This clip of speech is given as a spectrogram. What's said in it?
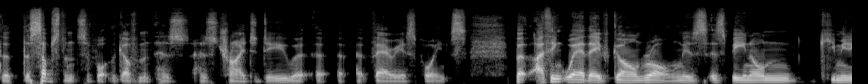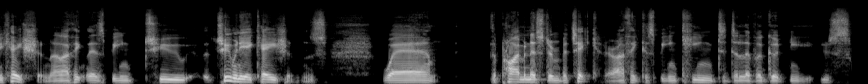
the, the substance of what the government has has tried to do at, at, at various points, but I think where they've gone wrong is has been on communication, and I think there's been too too many occasions where the prime minister in particular, I think, has been keen to deliver good news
